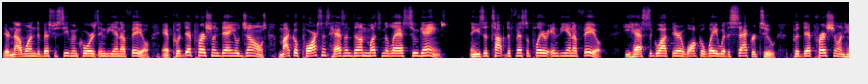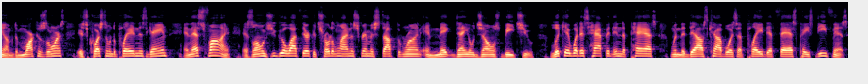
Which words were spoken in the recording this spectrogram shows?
they're not one of the best receiving corps in the NFL. And put that pressure on Daniel Jones. Micah Parsons hasn't done much in the last two games. And he's a top defensive player in the NFL. He has to go out there and walk away with a sack or two. Put that pressure on him. Demarcus Lawrence is questionable to play in this game, and that's fine. As long as you go out there, control the line of scrimmage, stop the run, and make Daniel Jones beat you. Look at what has happened in the past when the Dallas Cowboys have played that fast-paced defense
